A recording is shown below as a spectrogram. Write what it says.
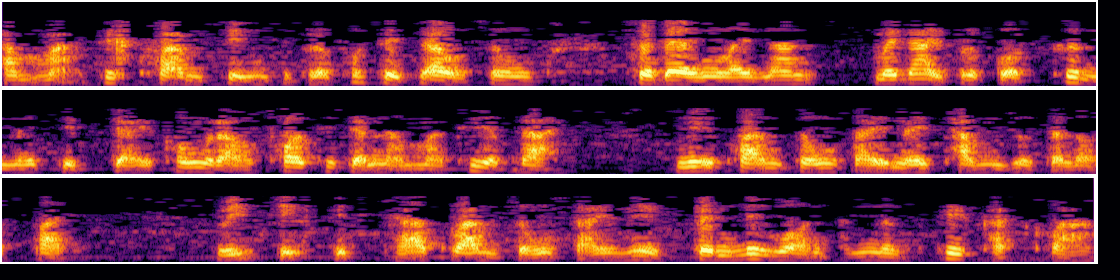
ธรรมะที่ความจริงที่พระพุทธเจ้าทรงแสดงไว้นั้นไม่ได้ปรากฏขึ้นในจิตใจของเราพอที่จะนำมาเทียบได้ มีความสงสัยในธรรมอยู่ตลอดไป วิจิกิจฉาความสงสัยนี่เป็นนิวรณ์อันหนึ่งที่ขัดขวาง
